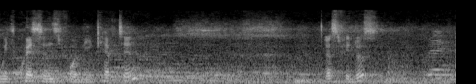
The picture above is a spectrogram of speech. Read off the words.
with questions for the captain. Yes. Graeme,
